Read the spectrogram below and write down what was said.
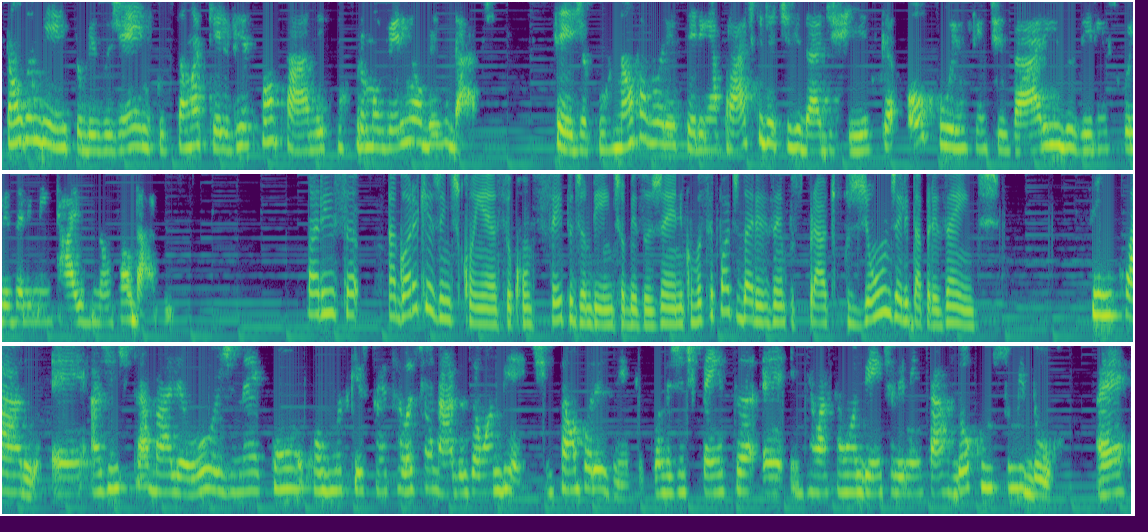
Então, os ambientes obesogênicos são aqueles responsáveis por promoverem a obesidade, seja por não favorecerem a prática de atividade física ou por incentivarem e induzirem escolhas alimentares não saudáveis. Larissa, agora que a gente conhece o conceito de ambiente obesogênico, você pode dar exemplos práticos de onde ele está presente? Sim, claro. É, a gente trabalha hoje né, com, com, algumas questões relacionadas ao ambiente. Então, por exemplo, quando a gente pensa é, em relação ao ambiente alimentar do consumidor, é,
